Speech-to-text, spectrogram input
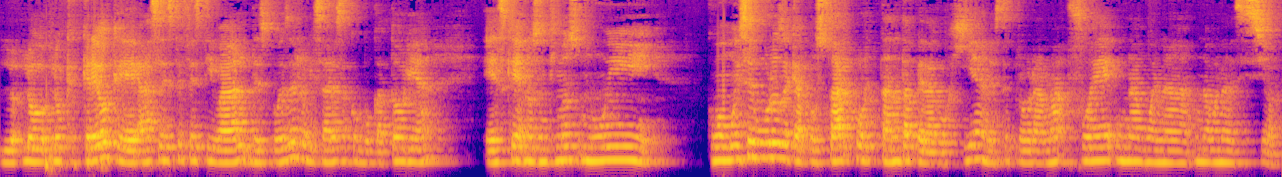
lo, lo, que creo que hace este festival después de revisar esa convocatoria es que nos sentimos muy, como muy seguros de que apostar por tanta pedagogía en este programa fue una buena, una buena decisión,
